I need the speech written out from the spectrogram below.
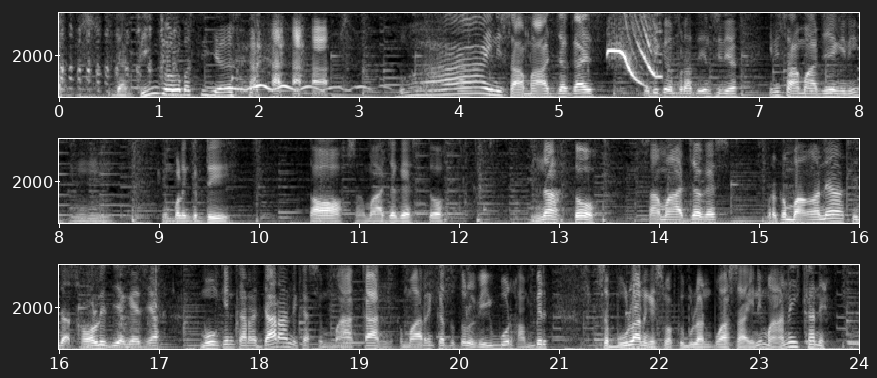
Dan pinjol pastinya. Wah ini sama aja guys. Jadi kalian perhatiin sini ya. Ini sama aja yang ini. Hmm, yang paling gede. Toh sama aja guys. Tuh nah tuh sama aja guys. Perkembangannya tidak solid ya guys ya mungkin karena jarang dikasih makan. Kemarin ketutul libur hampir sebulan guys waktu bulan puasa. Ini mana ikannya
